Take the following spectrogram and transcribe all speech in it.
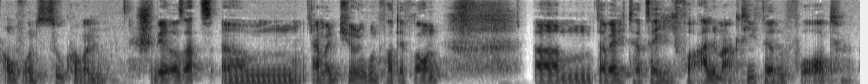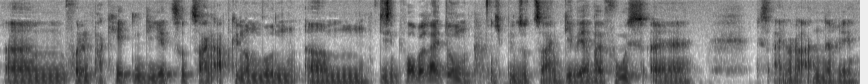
auf uns zukommen. Schwerer Satz. Ähm, einmal die Thüringen-Rundfahrt der Frauen. Ähm, da werde ich tatsächlich vor allem aktiv werden vor Ort. Ähm, von den Paketen, die jetzt sozusagen abgenommen wurden, ähm, die sind Vorbereitung. Ich bin sozusagen Gewehr bei Fuß. Äh, das ein oder andere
